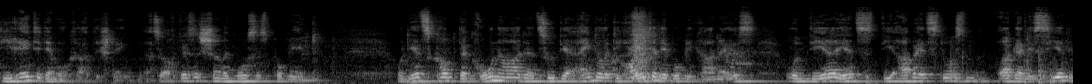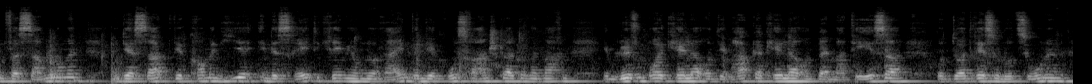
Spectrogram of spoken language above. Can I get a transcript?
die rätedemokratisch denken. Also auch das ist schon ein großes Problem. Und jetzt kommt der Kronauer dazu, der eindeutig Räterepublikaner ist und der jetzt die Arbeitslosen organisiert in Versammlungen und der sagt, wir kommen hier in das Rätegremium nur rein, wenn wir Großveranstaltungen machen im Löwenbräu-Keller und im Hacker-Keller und beim Mathesa und dort Resolutionen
